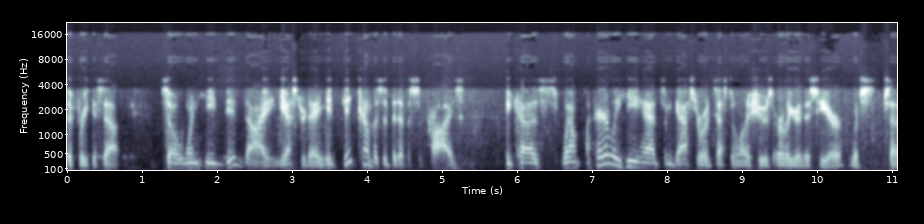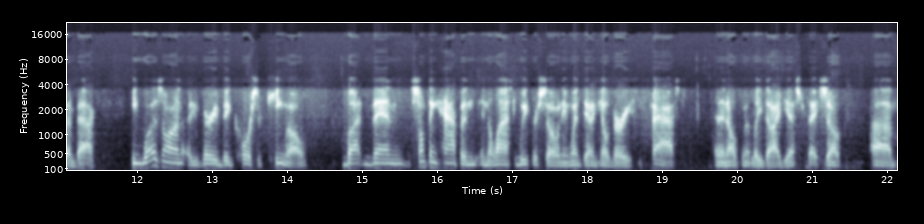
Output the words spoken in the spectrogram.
to freak us out. So when he did die yesterday, it did come as a bit of a surprise because, well, apparently he had some gastrointestinal issues earlier this year, which set him back. He was on a very big course of chemo, but then something happened in the last week or so, and he went downhill very fast, and then ultimately died yesterday. So um,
